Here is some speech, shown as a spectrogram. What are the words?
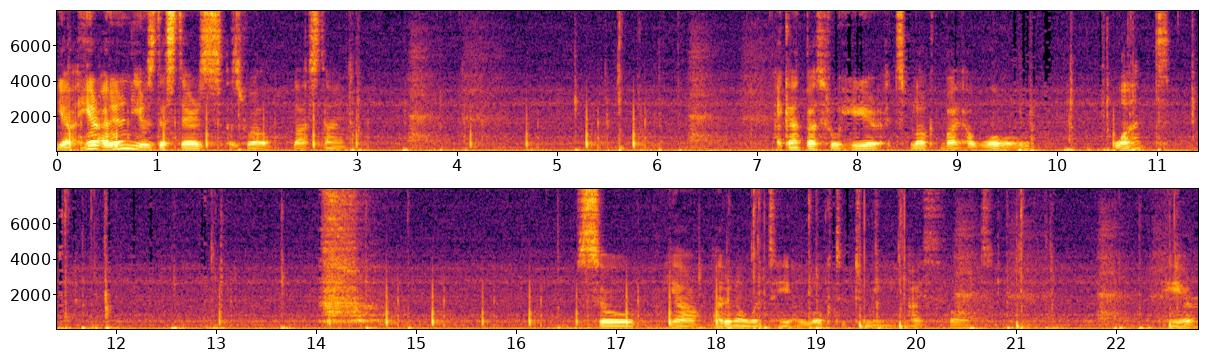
Yeah, here I didn't use the stairs as well last time. I can't pass through here, it's blocked by a wall. What? so, yeah, I don't know what he unlocked to me. I thought here.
